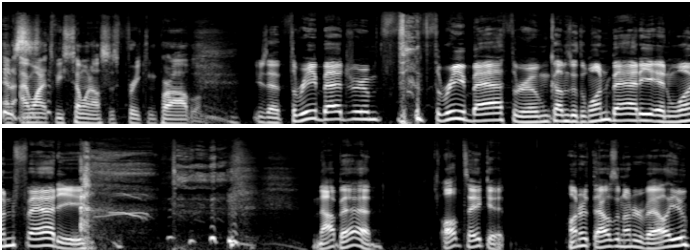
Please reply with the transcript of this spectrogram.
and I want it to be someone else's freaking problem. Here's a three bedroom, three bathroom. Comes with one baddie and one fatty. Not bad. I'll take it. Hundred thousand under value.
